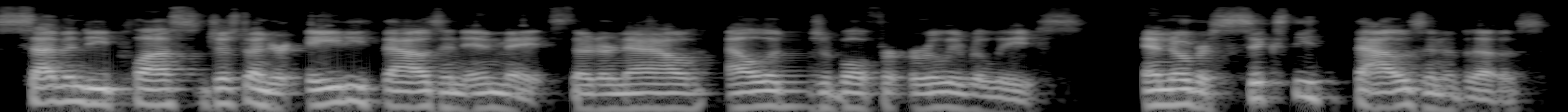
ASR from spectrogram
70 plus, just under 80,000 inmates that are now eligible for early release. And over 60,000 of those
